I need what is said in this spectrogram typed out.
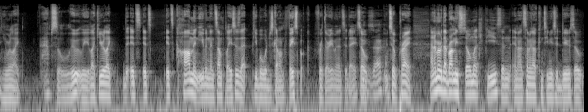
And you were like, absolutely. Like you were like, it's, it's, it's common even in some places that people would just get on Facebook for 30 minutes a day. So, Exactly. so pray. And I remember that brought me so much peace and, and it's something I'll continue to do. So,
